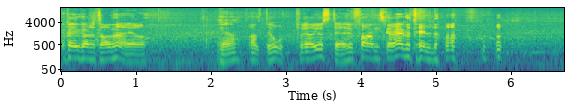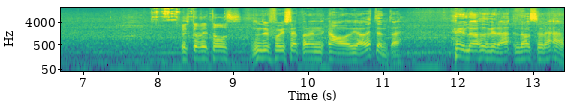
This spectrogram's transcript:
Jag kan ju kanske ta den här ja, då. Ja. Alltihop. Ja just det, hur fan ska det här gå till då? Hur ska vi ta oss? Men du får ju sätta den... Ja, jag vet inte. Hur löser vi det här? Löser det här?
